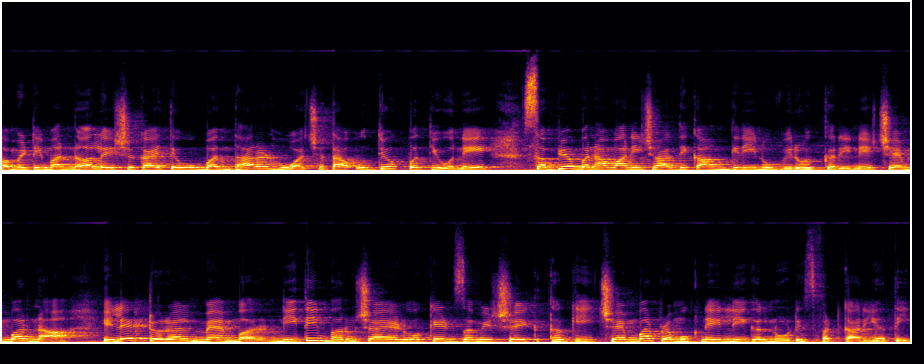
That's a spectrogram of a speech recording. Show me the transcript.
કમિટીમાં ન લઈ શકાય તેવું બંધારણ હોવા છતાં ઉદ્યોગપતિઓને સભ્ય બનાવવાની ચાલતી કામગીરીનો વિરોધ કરીને ચેમ્બરના ઇલેક્ટોરલ મેમ્બર નીતિન ભરૂચાએ એડવોકેટ ઝમીર શેખ થકી ચેમ્બર પ્રમુખને લીગલ નોટિસ ફટકારી હતી.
